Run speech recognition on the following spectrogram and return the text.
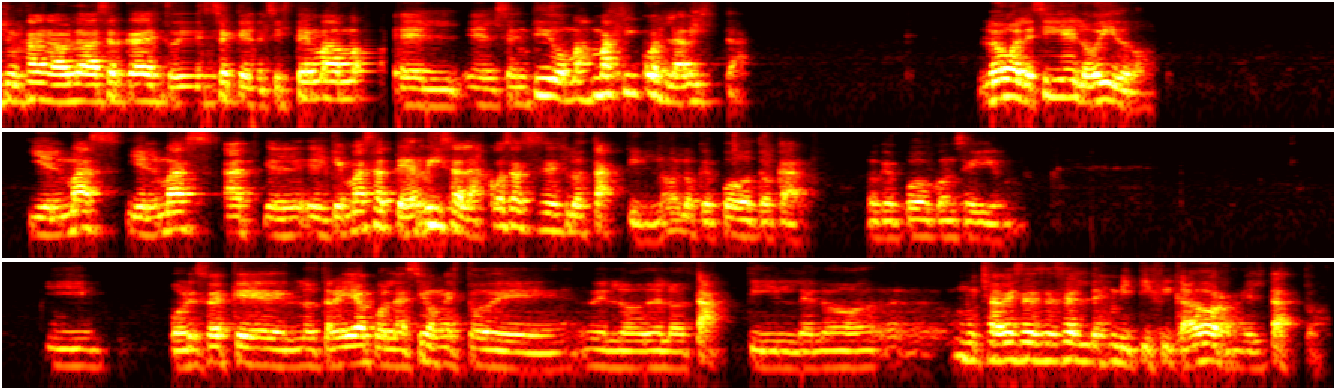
Churhan hablaba acerca de esto, dice que el sistema, el, el sentido más mágico es la vista Luego le sigue el oído. Y el más, y el más, el, que más aterriza las cosas es lo táctil, ¿no? Lo que puedo tocar, lo que puedo conseguir. Y por eso es que lo traía a colación esto de, lo, de lo táctil, de lo, muchas veces es el desmitificador, el tacto,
